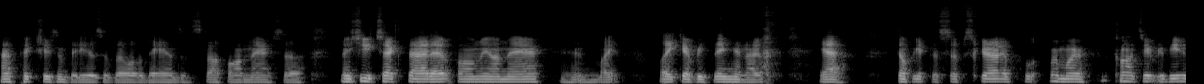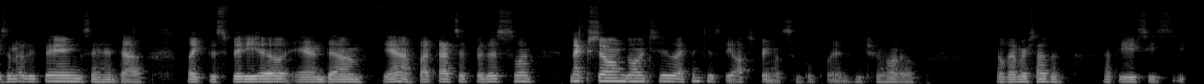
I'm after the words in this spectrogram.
I have pictures and videos of all the bands and stuff on there. So make sure you check that out. Follow me on there and like like everything. And I, yeah, don't forget to subscribe for more concert reviews and other things. And uh, like this video. And um, yeah, but that's it for this one. Next show I'm going to, I think, is The Offspring with Simple Plan in Toronto, November 7th at the ACC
